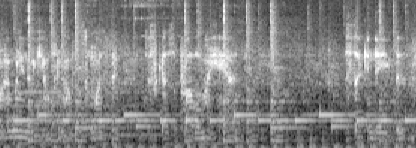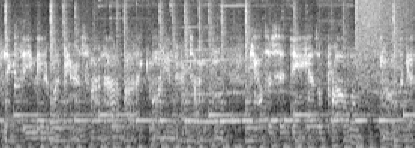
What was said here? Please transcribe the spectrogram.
When I went into the counseling office once to discuss a problem I had, the second day, the next day later, my parents found out about it. Going in there the said Danny has a problem. You know,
